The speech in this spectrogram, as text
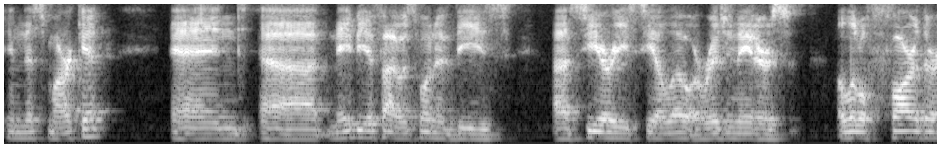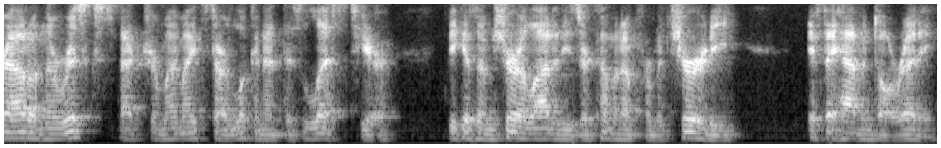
in this market. And uh, maybe if I was one of these uh, CRE CLO originators a little farther out on the risk spectrum, I might start looking at this list here because I'm sure a lot of these are coming up for maturity if they haven't already.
